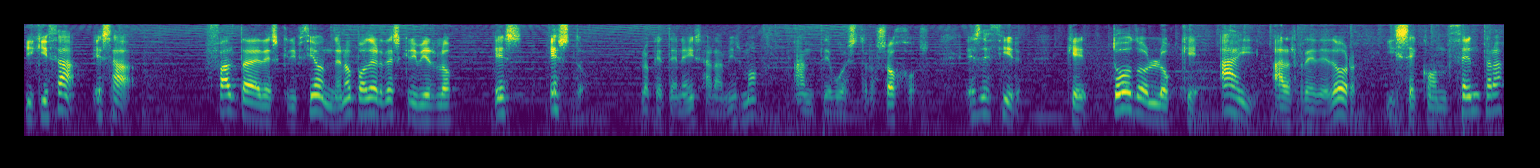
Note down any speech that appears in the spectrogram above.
Y quizá esa falta de descripción, de no poder describirlo, es esto, lo que tenéis ahora mismo ante vuestros ojos. Es decir, que todo lo que hay alrededor y se concentra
